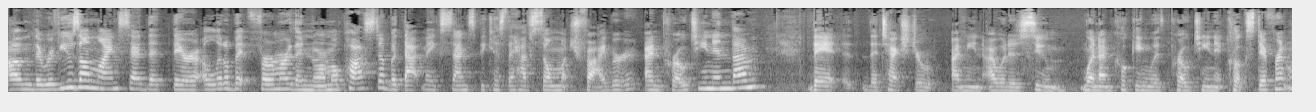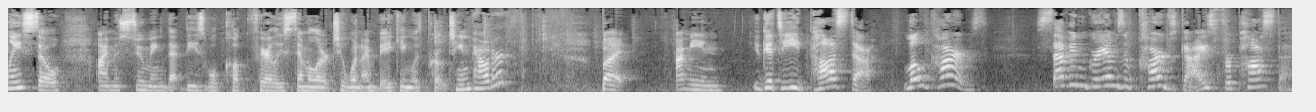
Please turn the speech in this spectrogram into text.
um, the reviews online said that they're a little bit firmer than normal pasta, but that makes sense because they have so much fiber and protein in them. That the texture, I mean, I would assume when I'm cooking with protein, it cooks differently. So I'm assuming that these will cook fairly similar to when I'm baking with protein powder. But I mean, you get to eat pasta. Low carbs. Seven grams of carbs, guys, for pasta.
